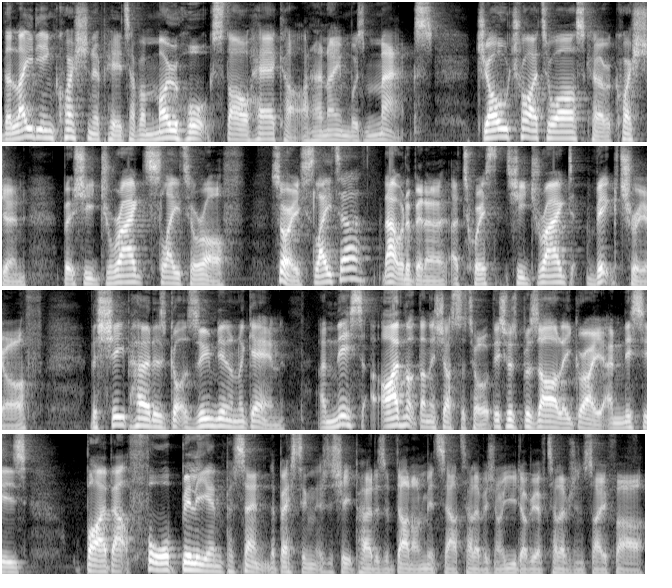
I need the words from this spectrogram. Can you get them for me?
The lady in question appeared to have a mohawk style haircut, and her name was Max. Joel tried to ask her a question, but she dragged Slater off. Sorry, Slater? That would have been a, a twist. She dragged Victory off. The sheep herders got zoomed in on again. And this, I've not done this just at all. This was bizarrely great. And this is by about 4 billion percent the best thing that the sheep herders have done on Mid South Television or UWF television so far.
